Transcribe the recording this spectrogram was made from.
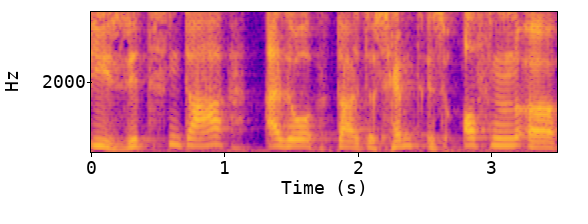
die sitzen da, also da, das Hemd ist offen, äh,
